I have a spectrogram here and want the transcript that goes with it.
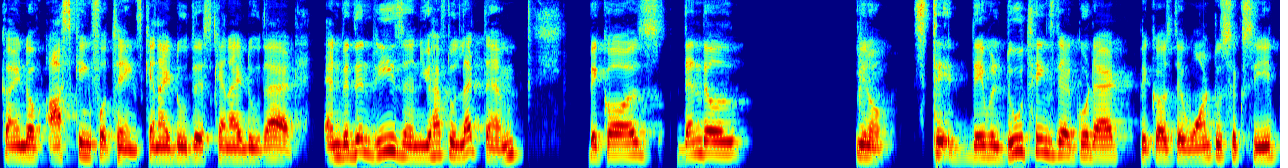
kind of asking for things. Can I do this? Can I do that? And within reason, you have to let them because then they'll, you know, stay, they will do things they're good at because they want to succeed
